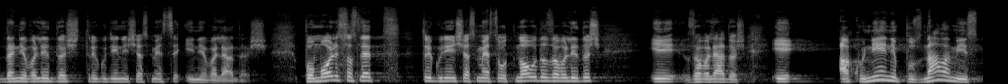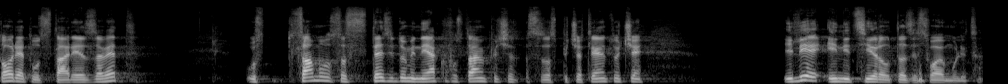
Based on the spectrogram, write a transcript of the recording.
да не вали дъжд 3 години и 6 месеца и не валя дъжд. Помоли се след 3 години и 6 месеца отново да завали дъжд и заваля дъжд. И ако ние не познаваме историята от Стария Завет, само с тези думи на Яков оставяме с впечатлението, че Илия е инициирал тази своя молитва.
